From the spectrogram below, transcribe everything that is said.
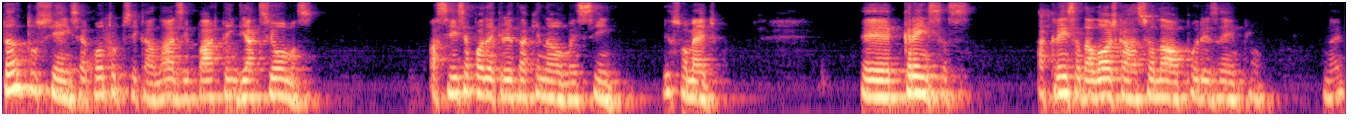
tanto ciência quanto psicanálise partem de axiomas. A ciência pode acreditar que não, mas sim, eu sou médico. É, crenças. A crença da lógica racional, por exemplo, né,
